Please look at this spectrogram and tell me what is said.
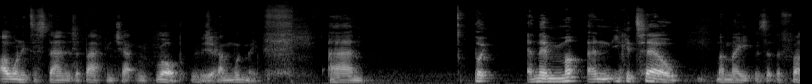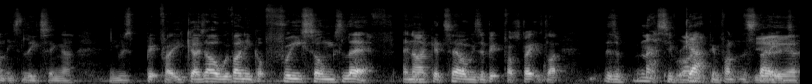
I, I wanted to stand at the back and chat with Rob, who's Yeah. coming with me. Um, and then mu- and you could tell my mate was at the front. He's the lead singer, and he was a bit. He goes, "Oh, we've only got three songs left," and I could tell he's a bit frustrated. It's like there's a massive Right. gap in front of the Yeah, stage. yeah.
